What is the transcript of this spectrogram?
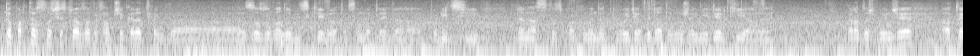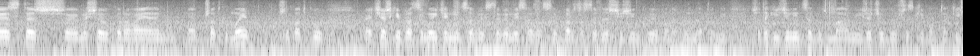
I to partnerstwo się sprawdza tak samo przy karetkach dla ZOZ-u Wadowickiego, tak samo tutaj dla policji. Dla nas to, co Pan Komendant powiedział, wydatek może niewielki, ale radość będzie. A to jest też, e, myślę, ukoronowanie w przypadku, w przypadku e, ciężkiej pracy moich dzielnicowych. Z tego miejsca za sobie bardzo serdecznie dziękuję Panu Komendantowi, że takich dzielnicowych mam i życzyłbym wszystkim Wam takich,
